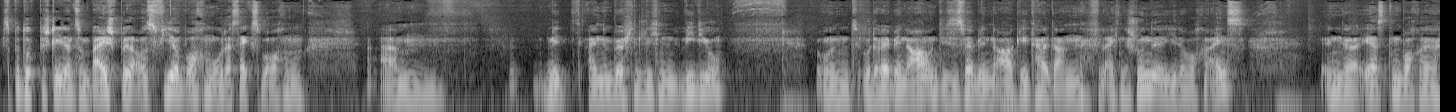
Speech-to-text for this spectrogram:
Das Produkt besteht dann zum Beispiel aus vier Wochen oder sechs Wochen ähm, mit einem wöchentlichen Video und, oder Webinar. Und dieses Webinar geht halt dann vielleicht eine Stunde, jede Woche eins. In der ersten Woche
